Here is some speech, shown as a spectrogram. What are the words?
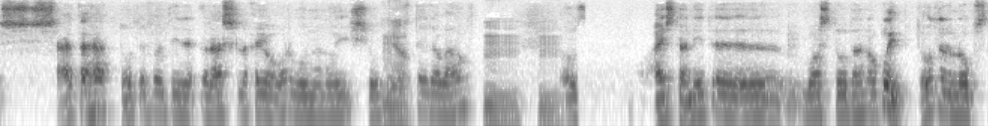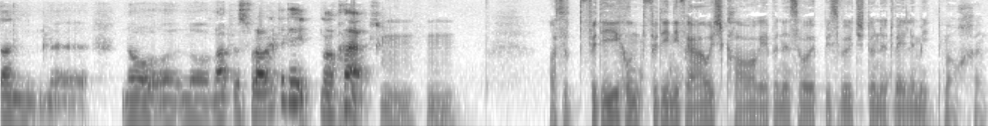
Schäden hat, oder? Für die restlichen Jahre, wo er noch ist, oder? Ja. Auf dieser Welt. Mhm. Mhm. Also, weiß dann nicht, äh, was da dann noch bleibt, oder? Und ob es dann äh, noch, noch Lebensfreude gibt nachher. Mhm, mh. Also für dich und für deine Frau ist klar, eben so etwas würdest du nicht mitmachen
